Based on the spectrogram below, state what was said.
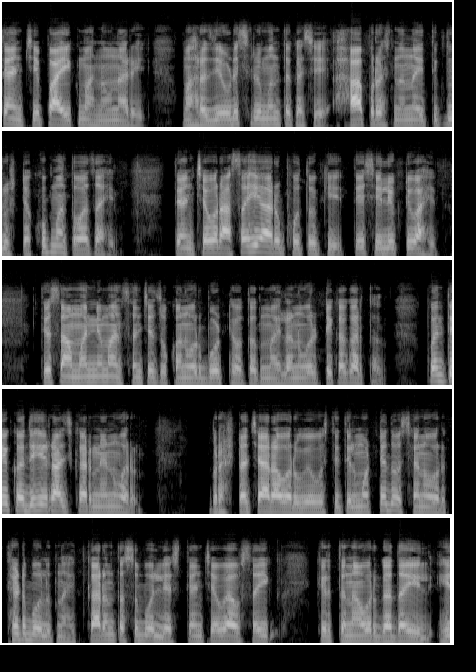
त्यांचे पायिक मानवणारे. महाराज एवढे श्रीमंत कसे? हा प्रश्न नैतिकदृष्ट्या खूप महत्त्वाचा आहे. त्यांच्यावर असाही आरोप होतो की ते सिलेक्टिव्ह आहेत. ते सामान्य माणसांच्या चुकांवर बोट ठेवतात महिलांवर टीका करतात. पण ते कधीही राजकारण्यांवर भ्रष्टाचारावर व्यवस्थेतील मोठ्या दोषांवर थेट बोलत नाहीत. कारण तसं बोलल्यास त्यांच्या व्यावसायिक कीर्तनावर गदा येईल. ही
